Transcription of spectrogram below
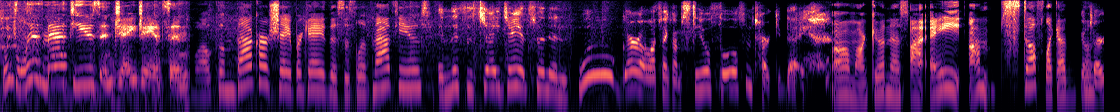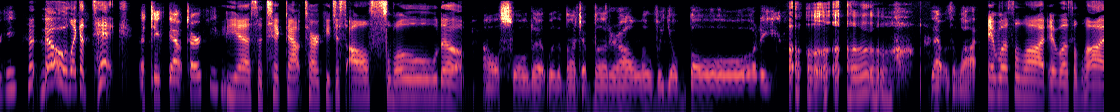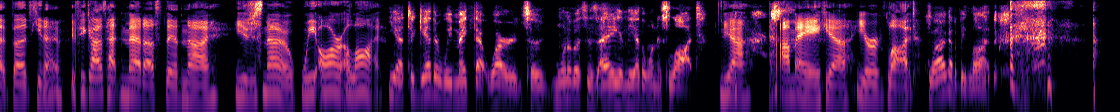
With Liv Matthews and Jay Jansen. Welcome back, our Shea Brigade. This is Liv Matthews. And this is Jay Jansen, and woo, girl, I think I'm still full from Turkey Day. Oh my goodness. I ate. I'm stuffed like a. A turkey? No, like a tick. A ticked out turkey? Yes, a ticked out turkey, just all swolled up. All swolled up with a bunch of butter all over your body. Oh, oh, oh, oh. That was a lot. It was a lot. It was a lot. But, you know, if you guys hadn't met us, then uh, you just know we are a lot. Yeah, together we make that word. So one of us is A and the other one is lot. Yeah, I'm a, yeah, you're lot. Well, I got to be lot.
